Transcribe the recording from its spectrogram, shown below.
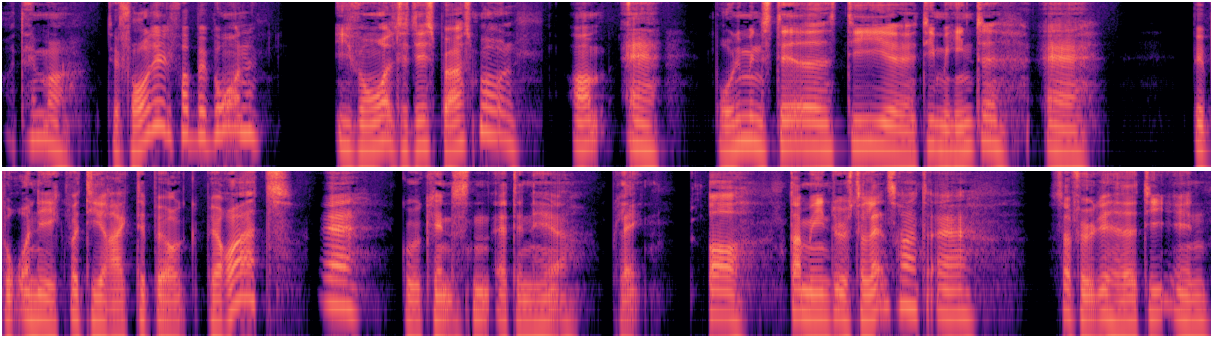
og den var til fordel for beboerne i forhold til det spørgsmål om, at Boligministeriet de, øh, de mente, at beboerne ikke var direkte berørt af godkendelsen af den her plan. Og der mente Østerlandsret, at selvfølgelig havde de en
